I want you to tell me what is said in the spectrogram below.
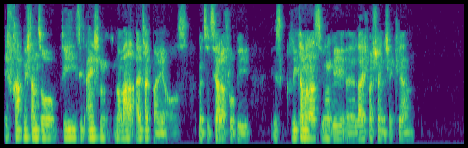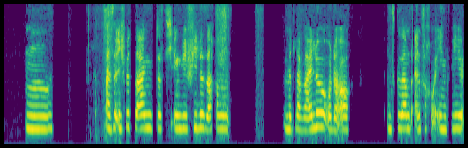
ich frage mich dann so, wie sieht eigentlich ein normaler Alltag bei dir aus mit sozialer Phobie? Ist, wie kann man das irgendwie äh, leicht verständlich erklären? Mm, Also ich würde sagen, dass ich irgendwie viele Sachen mittlerweile oder auch insgesamt einfach irgendwie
